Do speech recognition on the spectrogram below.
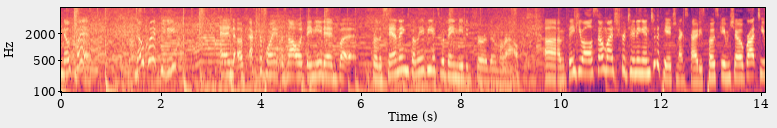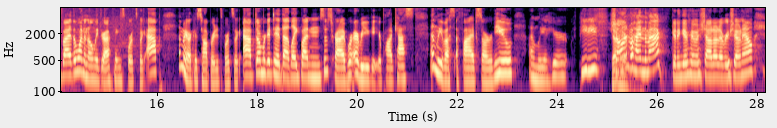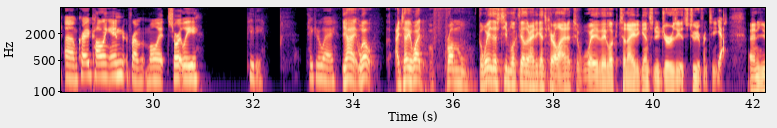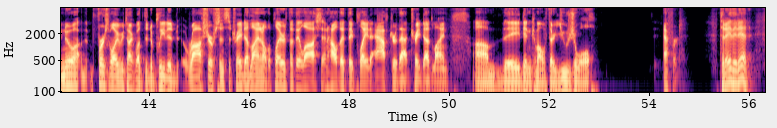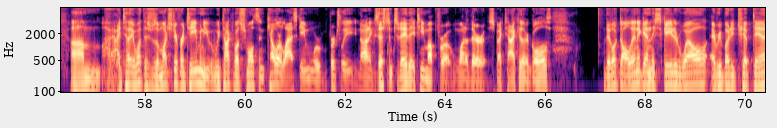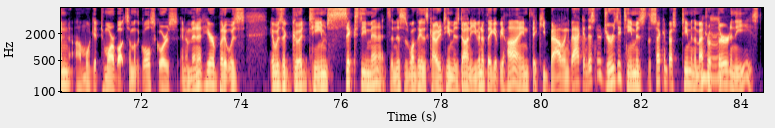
No quit. No quit, PD. And an extra point was not what they needed, but for the standings, but maybe it's what they needed for their morale. Um, thank you all so much for tuning in to the PHNX Coyotes post-game show brought to you by the one and only DraftKings Sportsbook app, America's top-rated sportsbook app. Don't forget to hit that like button, subscribe wherever you get your podcasts, and leave us a five-star review. I'm Leah here PD. Yeah, Sean behind the Mac. Gonna give him a shout out every show now. Um, Craig calling in from Mullet shortly. PD, take it away. Yeah, well, I tell you what, from the way this team looked the other night against Carolina to the way they look tonight against New Jersey, it's two different teams. Yeah. And you know, first of all, we talk about the depleted roster since the trade deadline and all the players that they lost and how that they played after that trade deadline. Um, they didn't come out with their usual effort. Today they did. Um, I, I tell you what, this was a much different team. And you, we talked about Schmaltz and Keller last game were virtually non-existent. Today they team up for one of their spectacular goals. They looked all in again. They skated well. Everybody chipped in. Um, we'll get to more about some of the goal scores in a minute here, but it was it was a good team 60 minutes. And this is one thing this Coyote team has done. Even if they get behind, they keep battling back. And this New Jersey team is the second best team in the Metro, Mhm. third in the East.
